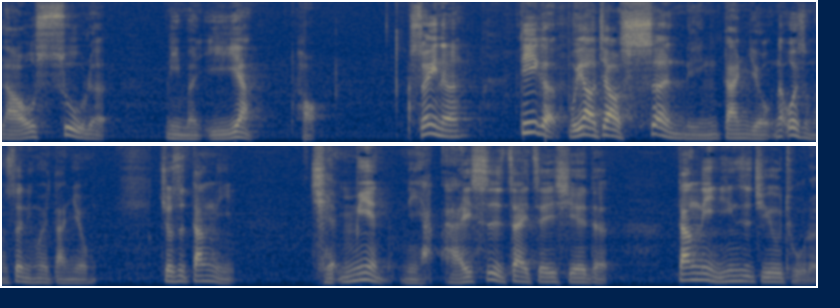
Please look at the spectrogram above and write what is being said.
饶恕了你们一样。所以呢，第一个不要叫圣灵担忧。那为什么圣灵会担忧？就是当你前面你还是在这些的，当你已经是基督徒了，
